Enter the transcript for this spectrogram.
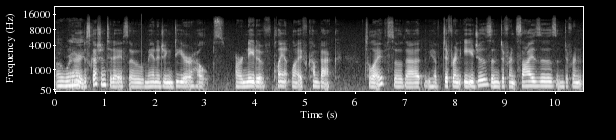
oh, in our discussion today. So managing deer helps our native plant life come back to life so that we have different ages and different sizes and different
